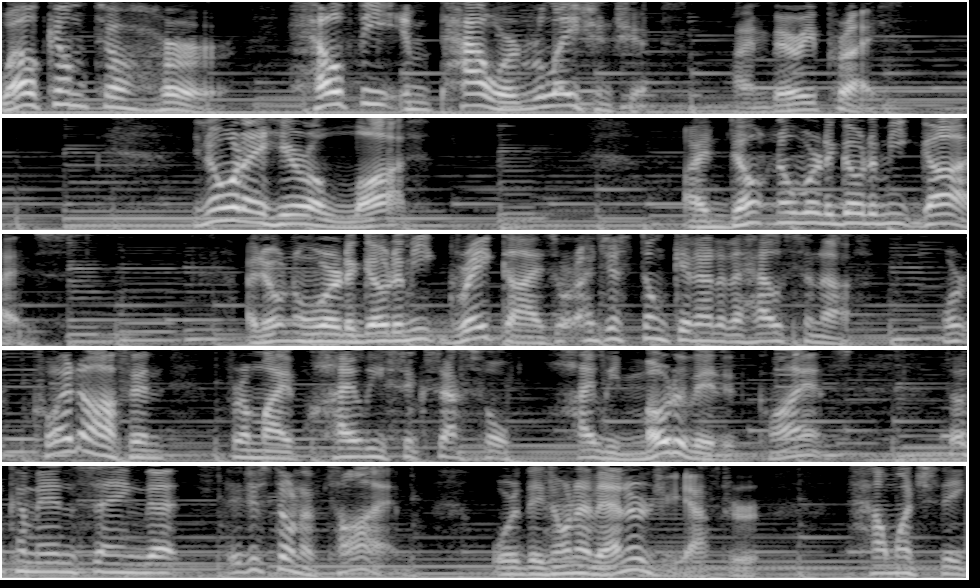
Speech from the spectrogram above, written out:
Welcome to Her Healthy, Empowered Relationships. I'm Barry Price. You know what I hear a lot? I don't know where to go to meet guys. I don't know where to go to meet great guys, or I just don't get out of the house enough. Or quite often, from my highly successful, highly motivated clients, they'll come in saying that they just don't have time or they don't have energy after how much they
